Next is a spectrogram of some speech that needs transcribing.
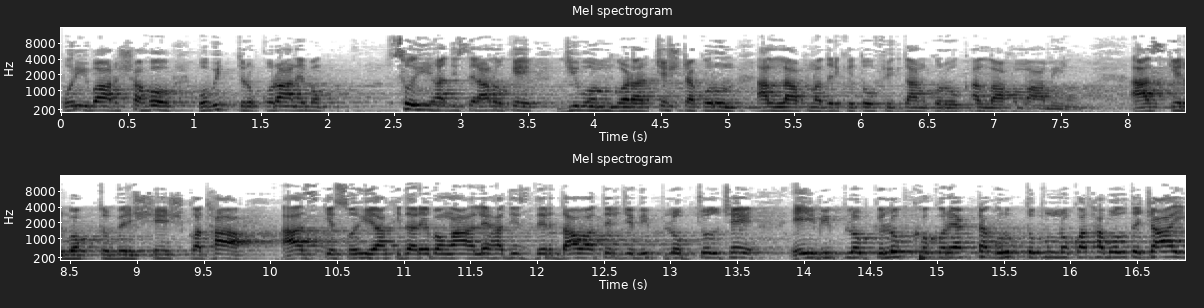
পরিবার সহ পবিত্র কোরআন এবং সহি হাদিসের আলোকে জীবন গড়ার চেষ্টা করুন। আল্লাহ আপনাদেরকে তৌফিক দান করুক। আল্লাহ আমিন। আজকের বক্তব্যের শেষ কথা, আজকে সহি আকিদার এবং আহলে হাদিসদের দাওয়াতের যে বিপ্লব চলছে, এই বিপ্লবকে লক্ষ্য করে একটা গুরুত্বপূর্ণ কথা বলতে চাই।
